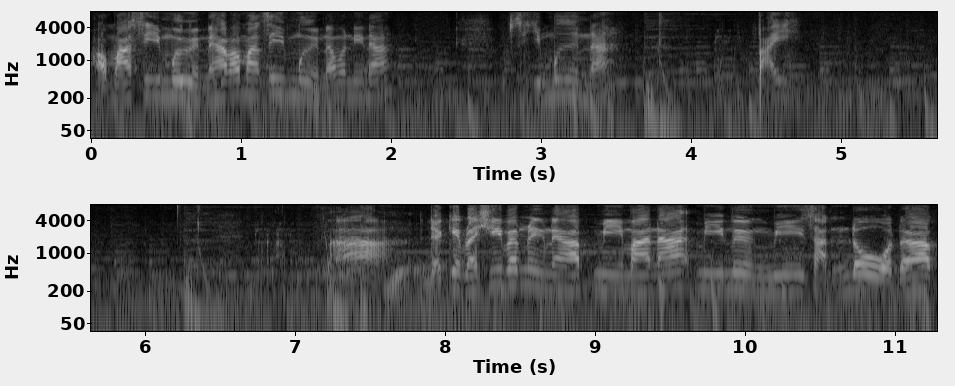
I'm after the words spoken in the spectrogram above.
เอามา40,000นะครับ เอามา40,000นะวันนี้นะ40,000นะ ไป อ่าเดี๋ยวเก็บรายชื่อแป๊บหนึ่งนะครับ มีมานะ มีหนึ่งมีสันโดษนะครับ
